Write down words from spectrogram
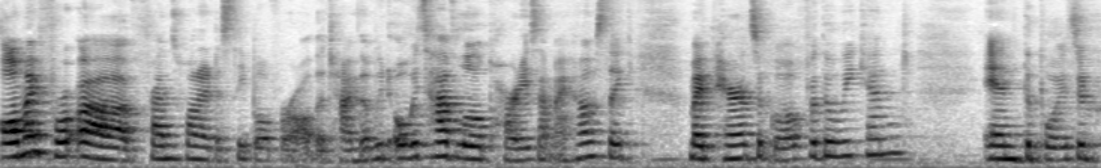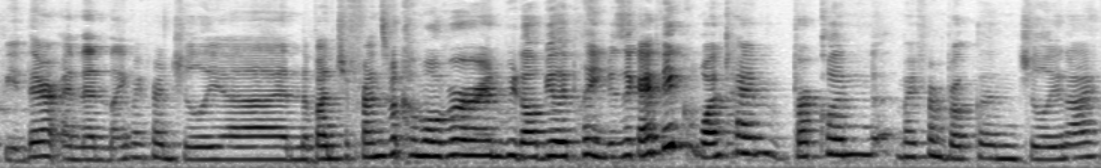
All my for, uh, friends wanted to sleep over all the time. That we'd always have little parties at my house. Like my parents would go out for the weekend, and the boys would be there. And then like my friend Julia and a bunch of friends would come over, and we'd all be like playing music. I think one time Brooklyn, my friend Brooklyn, Julia and I,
